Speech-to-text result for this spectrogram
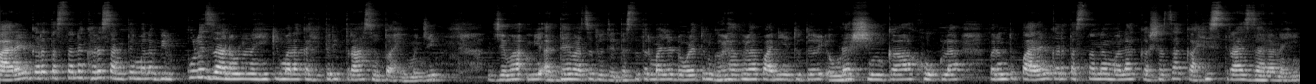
पारायण करत असताना खरं सांगते मला बिलकुलच जाणवलं नाही की मला काहीतरी त्रास होतो आहे. म्हणजे जेव्हा मी अध्याय वाचत होते तसं तर माझ्या डोळ्यातून घळाघळा पाणी येत होतं एवढा शिंका खोकला परंतु पारायण करत असताना मला कशाचा काहीच त्रास झाला नाही.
